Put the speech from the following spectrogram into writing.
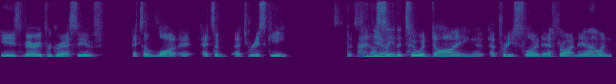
is very progressive. It's a lot. It's a it's risky, but mate, I see the two are dying a, a pretty slow death right now. And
